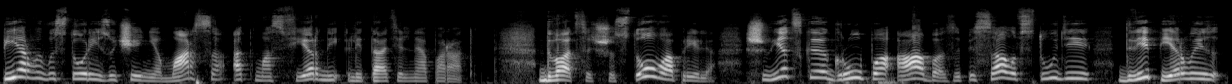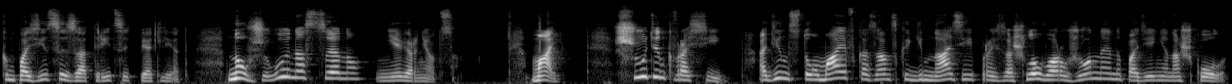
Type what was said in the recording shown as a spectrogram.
первый в истории изучения Марса атмосферный летательный аппарат. 26 апреля шведская группа АБА записала в студии две первые композиции за 35 лет, но вживую на сцену не вернется. Май. Шутинг в России. 11 мая в Казанской гимназии произошло вооруженное нападение на школу,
